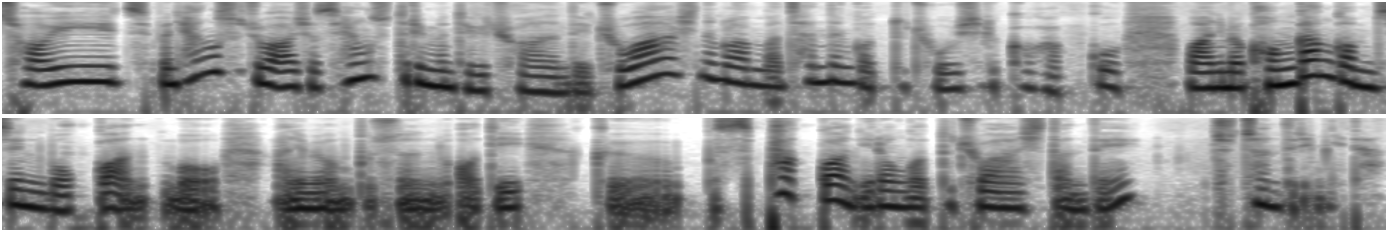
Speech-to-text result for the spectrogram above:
저희 집은 향수 좋아하셔서 향수 드리면 되게 좋아하는데 좋아하시는 걸 한번 찾는 것도 좋으실 것 같고 뭐 아니면 건강검진 뭐건 뭐 아니면 무슨 어디 그 스파권 이런 것도 좋아하시던데 추천드립니다.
